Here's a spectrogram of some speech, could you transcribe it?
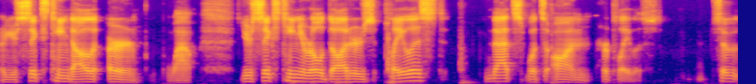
or your 16 dollar or wow your 16 year old daughter's playlist that's what's on her playlist so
